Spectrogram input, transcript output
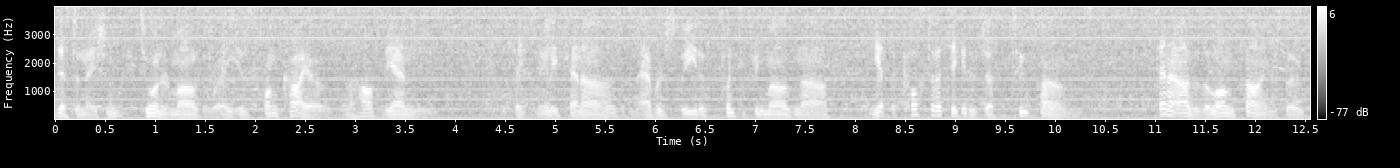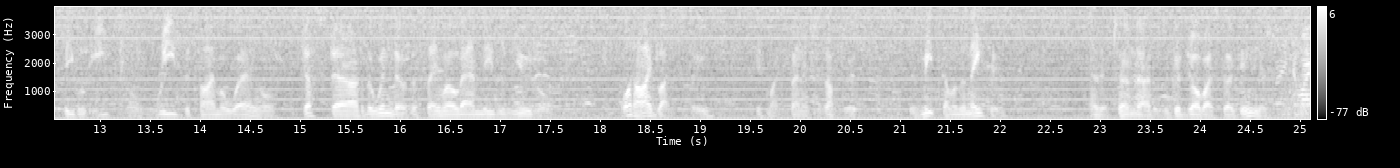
Destination, 200 miles away, is Huancayo, in the heart of the Andes. It takes nearly 10 hours at an average speed of 23 miles an hour, and yet the cost of a ticket is just two pounds. 10 hours is a long time, so people eat or read the time away or just stare out of the window at the same old Andes as usual. What I'd like to do, if my Spanish is up to it, is meet some of the natives. As it turned out, it was a good job I spoke English. I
